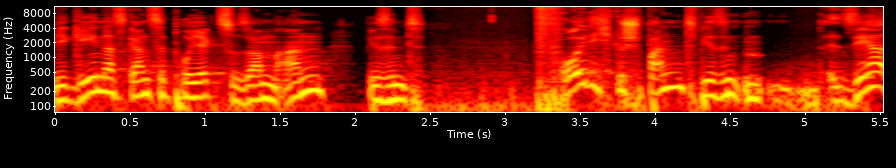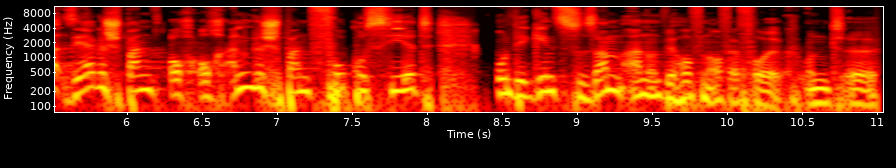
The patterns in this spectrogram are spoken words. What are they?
Wir gehen das ganze Projekt zusammen an. Wir sind freudig gespannt, wir sind sehr, sehr gespannt, auch, auch angespannt, fokussiert und wir gehen es zusammen an und wir hoffen auf Erfolg. Und, äh,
